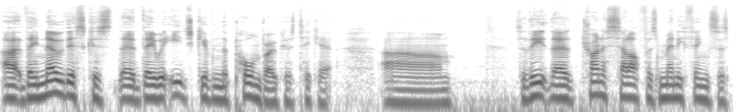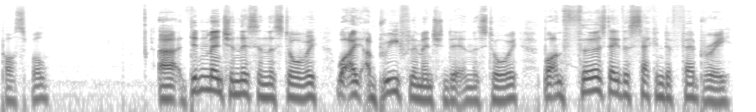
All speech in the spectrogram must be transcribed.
Uh, they know this because they, they were each given the pawnbroker's ticket. Um, so they, they're trying to sell off as many things as possible. Uh, didn't mention this in the story. Well, I, I briefly mentioned it in the story, but on Thursday, the 2nd of February,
